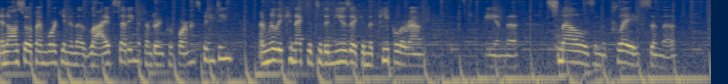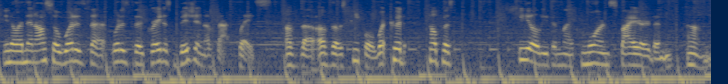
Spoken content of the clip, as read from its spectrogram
And also if I'm working in a live setting, if I'm doing performance painting, I'm really connected to the music and the people around me and the smells and the place and the you know and then also what is the what is the greatest vision of that place of the of those people what could help us feel even like more inspired and um,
